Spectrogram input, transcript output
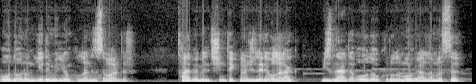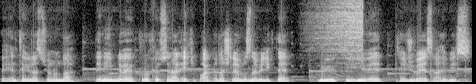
Odo'nun 7 milyon kullanıcısı vardır. Taybe Bilişim Teknolojileri olarak bizler de Odo kurulumu uyarlaması ve entegrasyonunda deneyimli ve profesyonel ekip arkadaşlarımızla birlikte büyük bilgi ve tecrübeye sahibiz.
